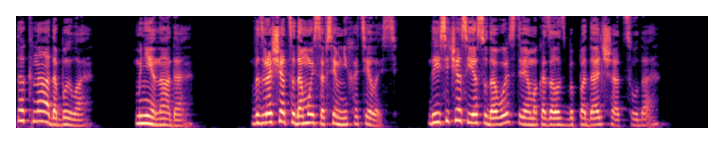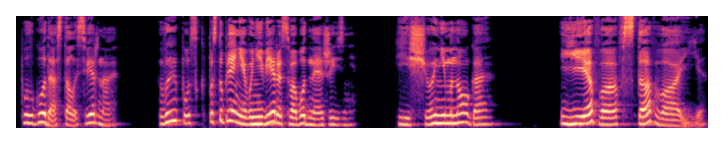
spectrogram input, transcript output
так надо было». Мне надо. Возвращаться домой совсем не хотелось. Да и сейчас я с удовольствием оказалась бы подальше отсюда. Полгода осталось, верно? Выпуск, поступление в универ и свободная жизнь. Еще немного. «Ева, вставай!»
